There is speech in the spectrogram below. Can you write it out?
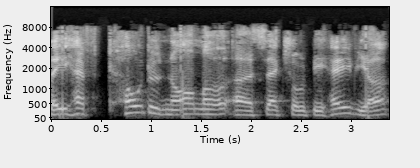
they have total normal uh, sexual behavior,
